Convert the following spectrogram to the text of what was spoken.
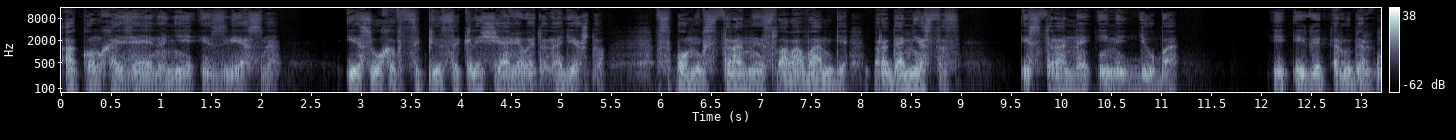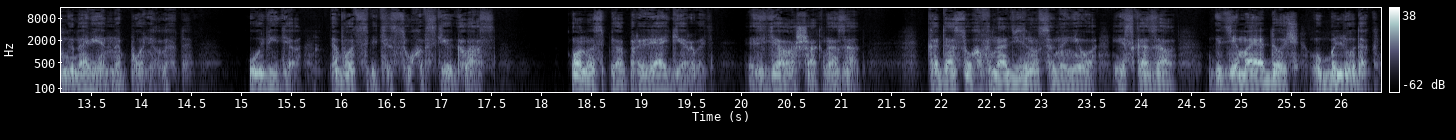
о ком хозяину неизвестно. И Сухов вцепился клещами в эту надежду, вспомнив странные слова Ванги про Доместос и странное имя Дюба. И Игорь Руберг мгновенно понял это. Увидел в отсвете суховских глаз. Он успел прореагировать, сделал шаг назад. Когда Сухов надвинулся на него и сказал — где моя дочь, ублюдок?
